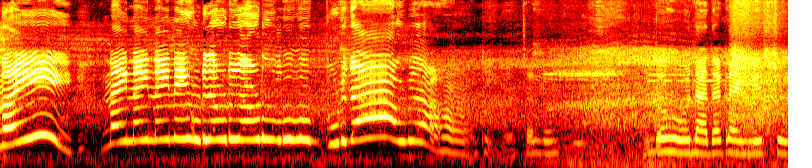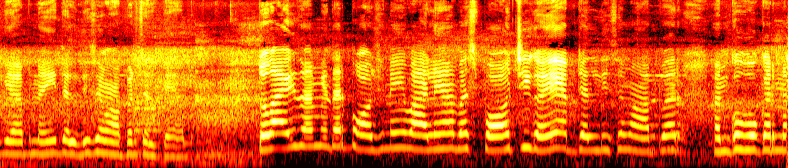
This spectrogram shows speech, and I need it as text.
नहीं! नहीं नहीं नहीं नहीं, उड़ जा उड़ जा उड़ जा उड़ जा हाँ ठीक है, चलो। तो ज़्यादा टाइम वेस्ट हो गया, अब नहीं, जल्दी से वहाँ पर चलते हैं अब। तो गाइस हम इधर पहुँचने ही वाले हैं, बस पहुँच ही गए, अब जल्दी से वहाँ पर हमको वो करना।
